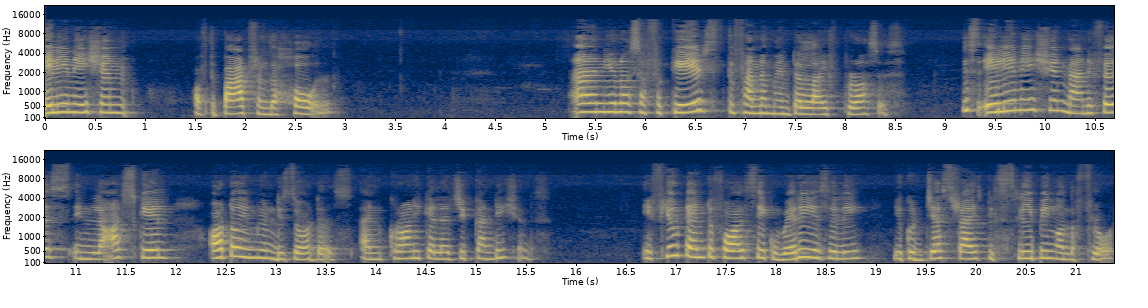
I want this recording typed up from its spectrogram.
alienation of the part from the whole. And you know suffocates the fundamental life process. This alienation manifests in large scale autoimmune disorders and chronic allergic conditions. If you tend to fall sick very easily you could just try sleeping on the floor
